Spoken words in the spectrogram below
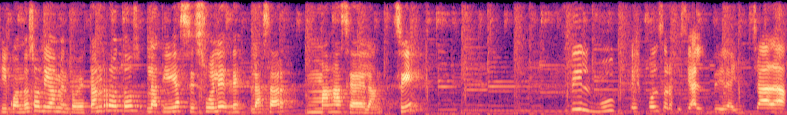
y cuando esos ligamentos están rotos, la tibia se suele desplazar más hacia adelante, ¿sí? Filmove, sponsor oficial de la hinchada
